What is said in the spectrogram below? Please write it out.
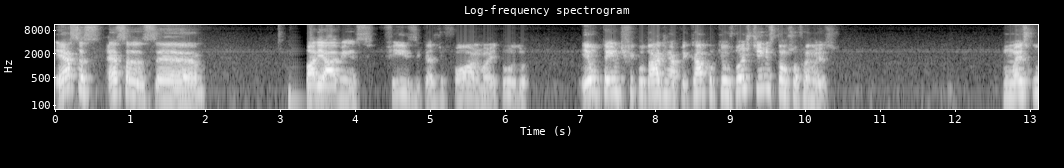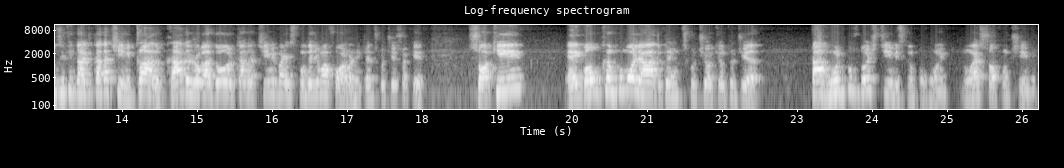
essas, essas é, variáveis físicas de forma e tudo, eu tenho dificuldade em aplicar porque os dois times estão sofrendo isso. Não é exclusividade de cada time. Claro, cada jogador, cada time vai responder de uma forma. A gente já discutiu isso aqui. Só que é igual o campo molhado que a gente discutiu aqui outro dia. Tá ruim para os dois times, campo ruim. Não é só para um time.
